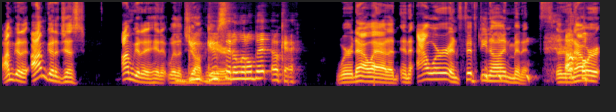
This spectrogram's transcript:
I'm gonna. I'm gonna just. I'm gonna hit it with a jump goose here. it a little bit. Okay, We're now at an, an hour and 59 minutes. An Oh. hour.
